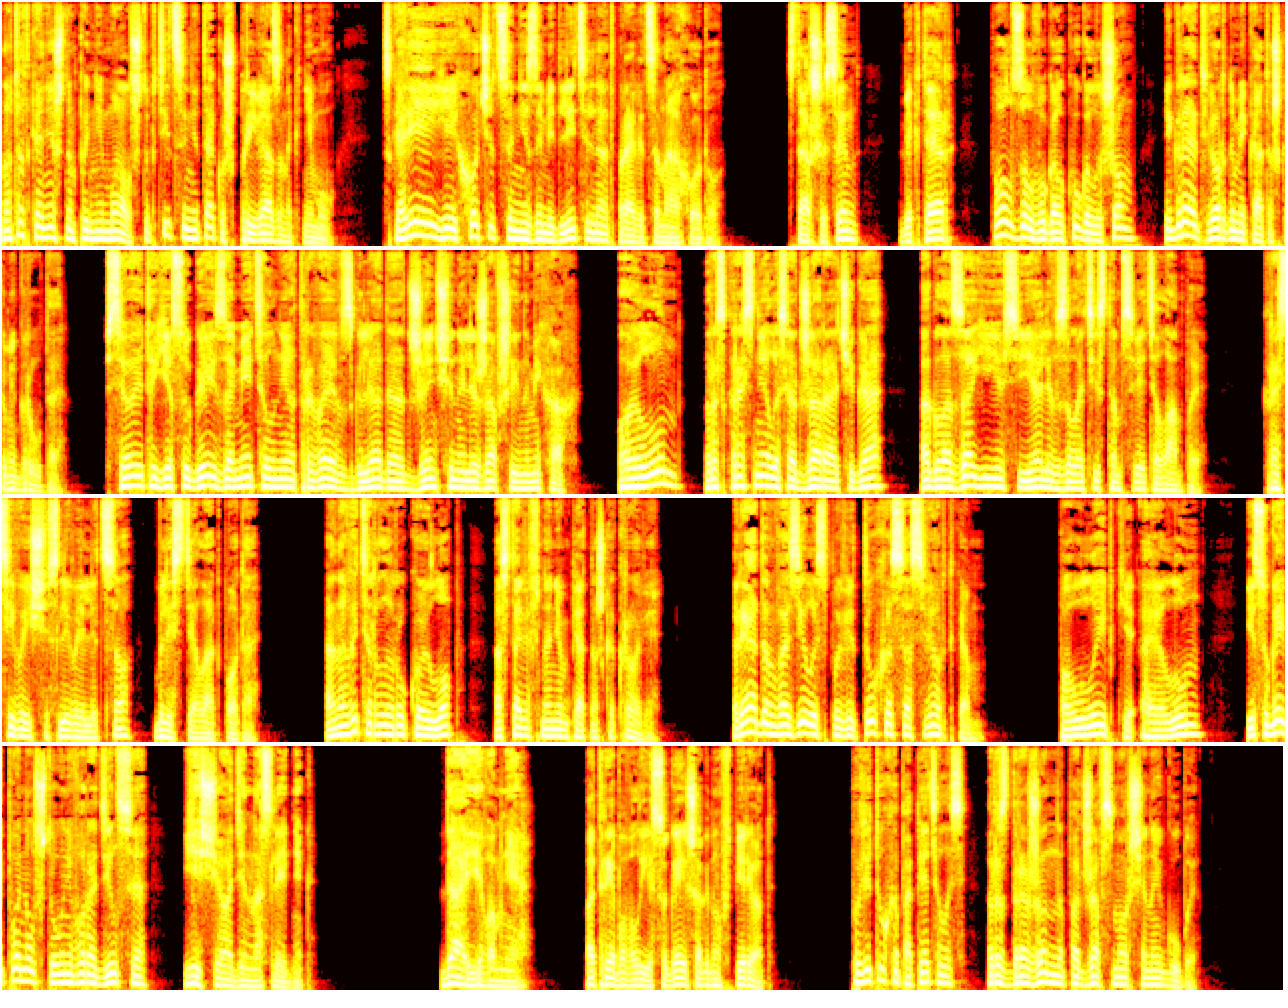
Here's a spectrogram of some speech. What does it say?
Но тот, конечно, понимал, что птица не так уж привязана к нему. Скорее, ей хочется незамедлительно отправиться на охоту. Старший сын, Бектер, ползал в уголку голышом, играя твердыми катушками грута. Все это Есугей заметил, не отрывая взгляда от женщины, лежавшей на мехах. Ойлун раскраснелась от жара очага, а глаза ее сияли в золотистом свете лампы. Красивое и счастливое лицо блестело от пота. Она вытерла рукой лоб, оставив на нем пятнышко крови. Рядом возилась повитуха со свертком. По улыбке Айлун Исугей понял, что у него родился еще один наследник. «Дай его мне!» — потребовал Исугей, шагнув вперед. Повитуха попятилась, раздраженно поджав сморщенные губы.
